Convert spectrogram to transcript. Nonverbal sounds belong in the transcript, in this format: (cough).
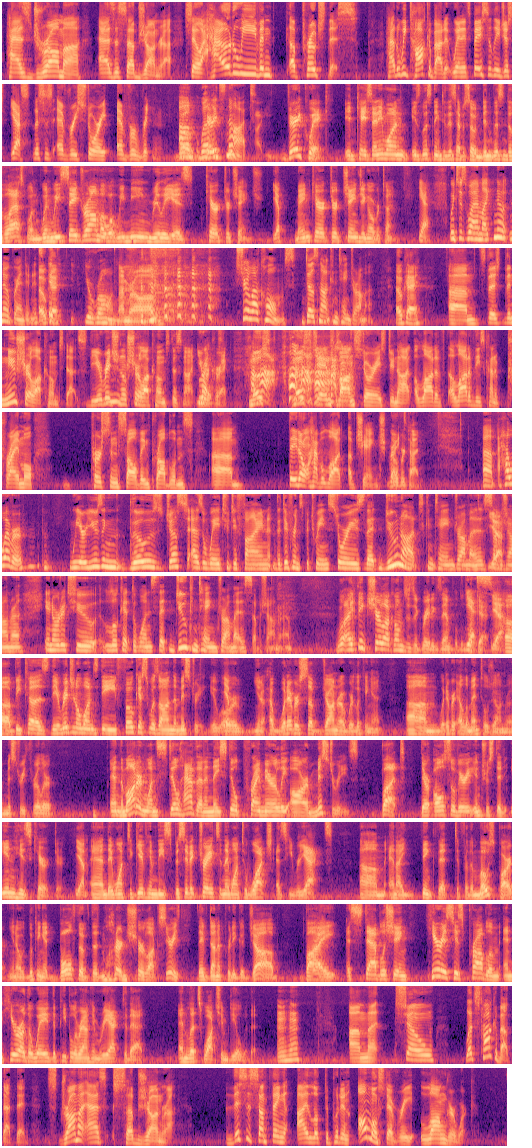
has drama as a subgenre. So, how do we even approach this? How do we talk about it when it's basically just, yes, this is every story ever written? Um, well, it's quick- not. uh, Very quick, in case anyone is listening to this episode and didn't listen to the last one, when we say drama, what we mean really is character change. Yep. Main character changing over time. Yeah, which is why I'm like, no, no, Brandon. It's, Okay. it- you're wrong. I'm wrong. (laughs) Sherlock Holmes does not contain drama. okay. Um, the, the new Sherlock Holmes does. The original Sherlock Holmes does not. You are correct. Most (laughs) most James Bond stories do not. A lot of a lot of these kind of primal person solving problems. Um, they don't have a lot of change Right. over time. Um, however, we are using those just as a way to define the difference between stories that do not contain drama as Yeah. subgenre in order to look at the ones that do contain drama as subgenre. Well, I think Sherlock Holmes is a great example to Yes. look at. Yeah. Uh, because the original ones, the focus was on the mystery, it- Yep. or you know, how, whatever subgenre we're looking at, um, whatever elemental genre, mystery, thriller. And the modern ones still have that, and they still primarily are mysteries, but they're also very interested in his character. Yep. And they want to give him these specific traits, and they want to watch as he reacts. Um, and I think that for the most part, you know, looking at both of the (laughs) modern Sherlock series, they've done a pretty good job by establishing here is his problem, and here are the way the people around him react to that, and let's watch him deal with it. Um, so let's talk about that then. Drama as subgenre. This is something I look to put in almost every longer work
